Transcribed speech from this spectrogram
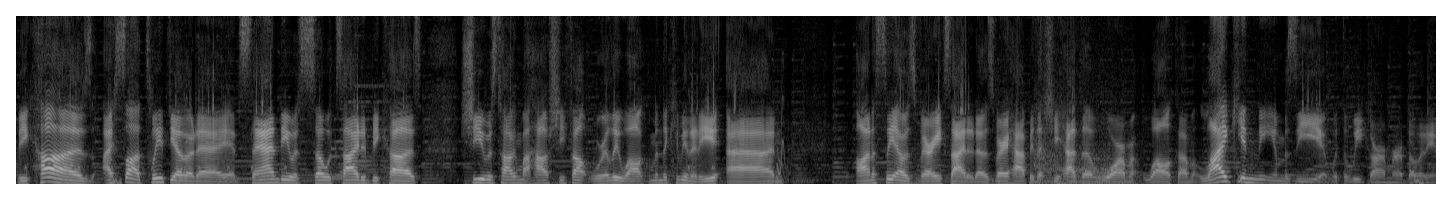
Because I saw a tweet the other day, and Sandy was so excited because she was talking about how she felt really welcome in the community, and honestly, I was very excited. I was very happy that she had the warm welcome, like in EMZ with the weak armor ability.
